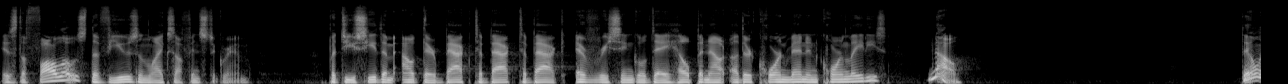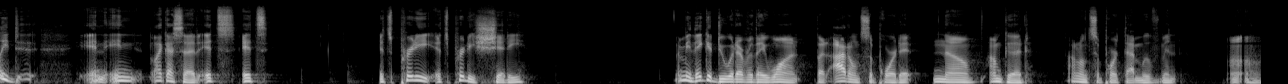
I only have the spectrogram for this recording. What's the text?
Is the follows, the views, and likes off Instagram. But do you see them out there back to back to back every single day helping out other corn men and corn ladies? No. They only do, in in like I said, it's it's it's pretty it's pretty shitty. I mean, they could do whatever they want, but I don't support it. No, I'm good. I don't support that movement. Uh-uh.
